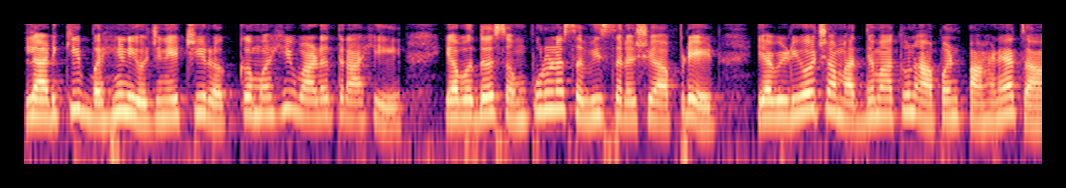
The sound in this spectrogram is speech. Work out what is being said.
लाडकी बहीण योजनेची रक्कमही वाढत राहील. याबद्दल संपूर्ण सविस्तर अशी अपडेट या व्हिडिओच्या माध्यमातून आपण पाहण्याचा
